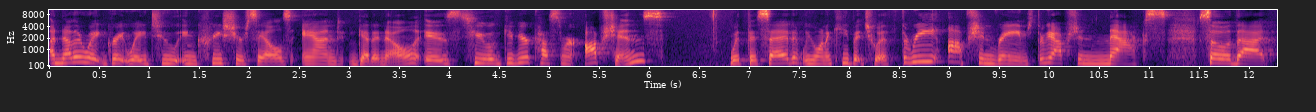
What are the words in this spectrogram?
Another way great way to increase your sales and get a no is to give your customer options with this said, we want to keep it to a three option range, three option max, so that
